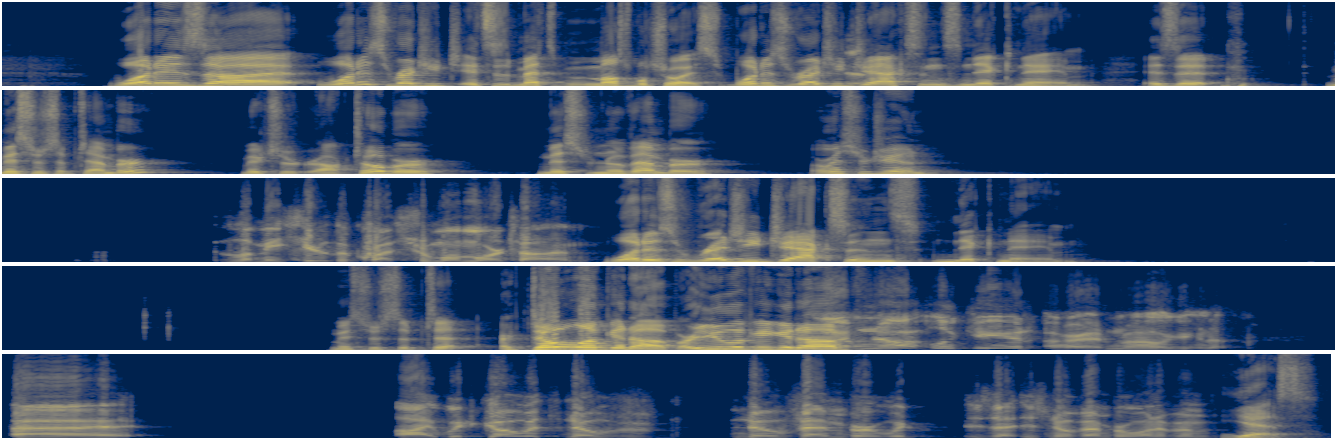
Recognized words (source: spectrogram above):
What is uh what is Reggie it's a met- multiple choice. What is Reggie Jackson's nickname? Is it Mr. September, Mr. October, Mr. November, or Mr. June? let me hear the question one more time. What is Reggie Jackson's nickname? Mr. September. Don't look it up. Are you looking it up? I'm not looking at. All right, I'm not looking it up. Uh, I would go with Nov- November. Would is that is November one of them? Yes.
